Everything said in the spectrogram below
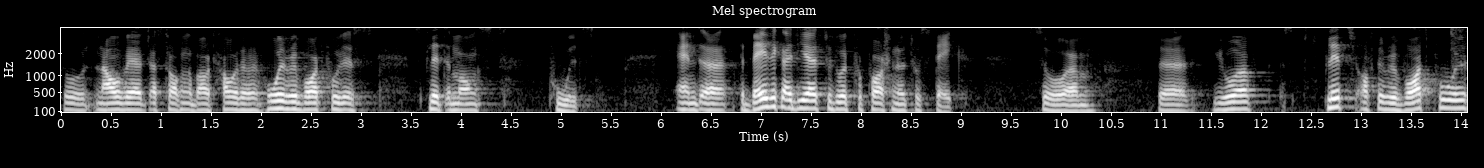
So now we're just talking about how the whole reward pool is split amongst pools. And uh, the basic idea is to do it proportional to stake. So um, the, your split of the reward pool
